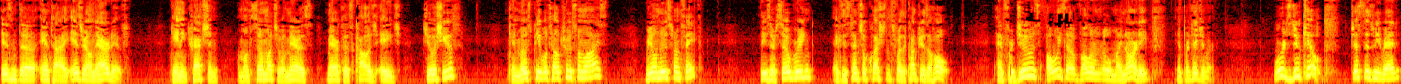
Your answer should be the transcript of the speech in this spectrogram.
Isn't the anti-Israel narrative gaining traction among so much of America's, America's college-age Jewish youth? Can most people tell truth from lies? Real news from fake? These are sobering existential questions for the country as a whole. And for Jews, always a vulnerable minority in particular. Words do kill, just as we read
